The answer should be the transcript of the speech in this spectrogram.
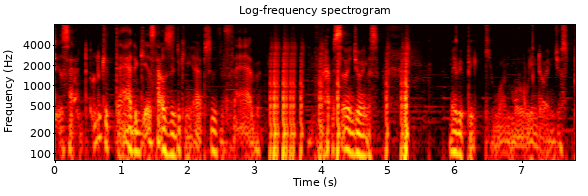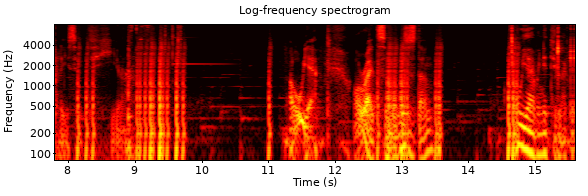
This had, look at that, the guest house is looking absolutely fab. I'm so enjoying this. Maybe pick one more window and just place it here. Oh yeah. Alright, so when this is done... Oh yeah, we need to like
